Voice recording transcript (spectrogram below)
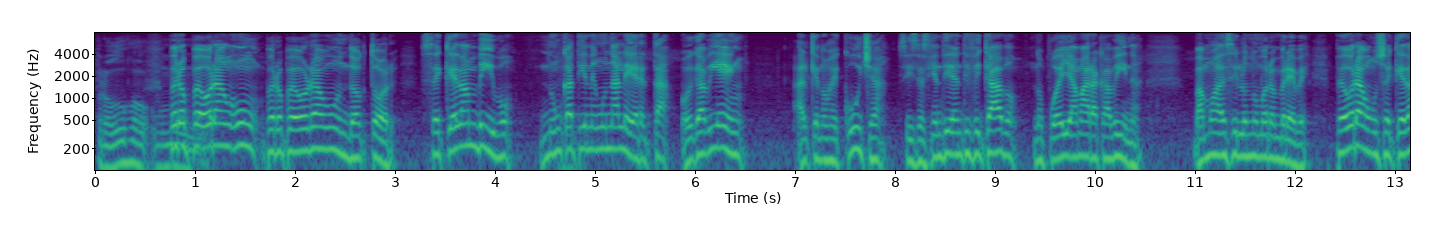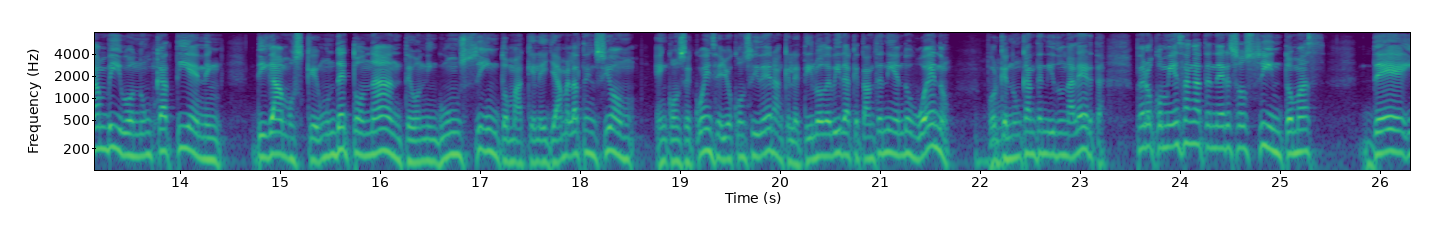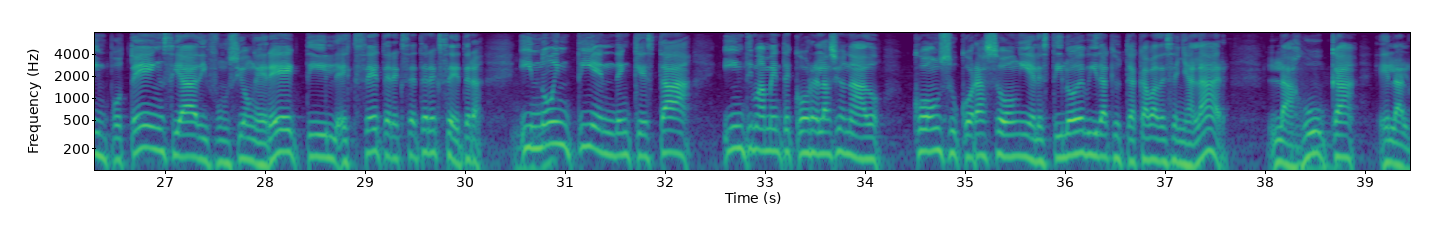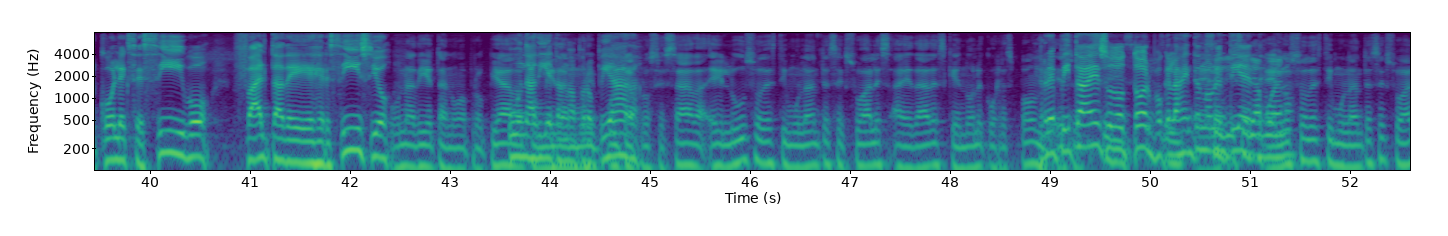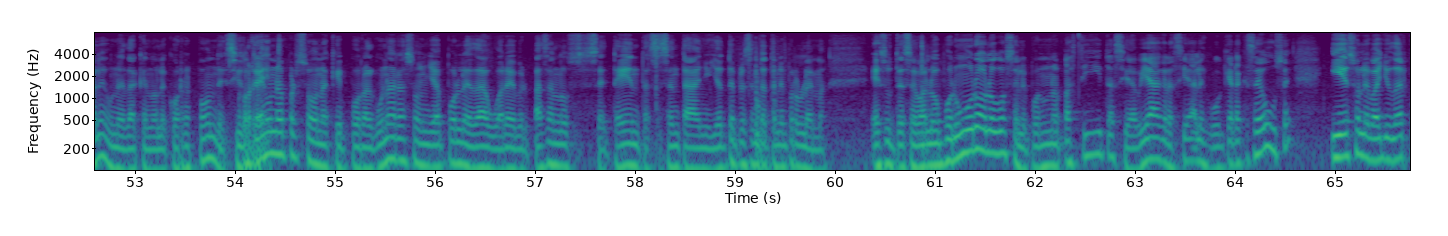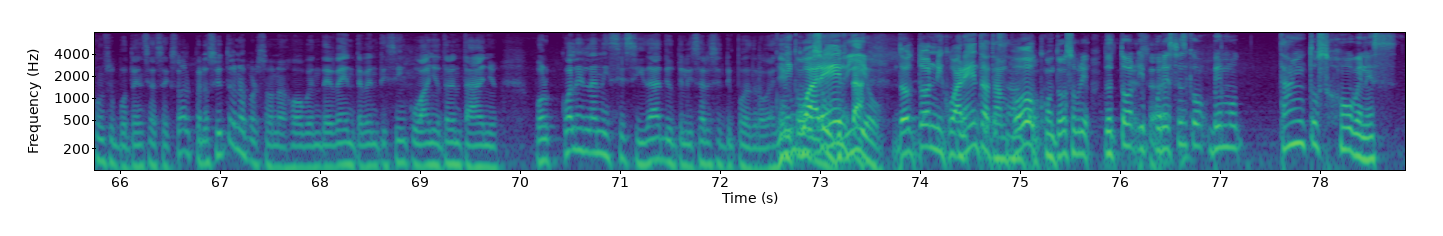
produjo un... Pero peor aún, pero peor aún, doctor, se quedan vivos, nunca tienen una alerta. Oiga bien, al que nos escucha, si se siente identificado, nos puede llamar a cabina. Vamos a decir los números en breve. Peor aún, se quedan vivos, nunca tienen, digamos, que un detonante o ningún síntoma que le llame la atención. En consecuencia, ellos consideran que el estilo de vida que están teniendo es bueno, porque nunca han tenido una alerta. Pero comienzan a tener esos síntomas de impotencia, disfunción eréctil, etcétera, etcétera, etcétera, y no entienden que está íntimamente correlacionado con su corazón y el estilo de vida que usted acaba de señalar. La juca, el alcohol excesivo, falta de ejercicio. Una dieta no apropiada. Una dieta no apropiada. procesada, el uso de estimulantes sexuales a edades que no le corresponden. Repita es- eso, doctor, porque la gente no lo entiende. bueno. El uso de estimulantes sexuales a una edad que no le corresponde. Si usted es una persona que por alguna razón, ya por la edad, whatever, pasan los 70, 60 años y ya usted presenta tener problemas, eso usted se evaluó por un urólogo, se le pone una pastillita, sea Viagra, Cialis, cualquiera que se use, y eso le va a ayudar con su potencia sexual. Pero si usted es una persona joven de 20, 25 años, 30 años, ¿por cuál es la necesidad de utilizar ese tipo de drogas? Ni todo entonces- su 40, brío. doctor, ni 40 Exacto, tampoco. Con todo su brío. Doctor, y por eso es que vemos tantos jóvenes,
